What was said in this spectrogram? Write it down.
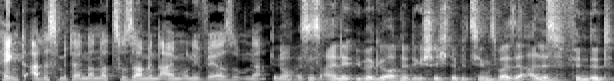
hängt alles miteinander zusammen in einem Universum, ne? Genau, es ist eine übergeordnete Geschichte, beziehungsweise alles findet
